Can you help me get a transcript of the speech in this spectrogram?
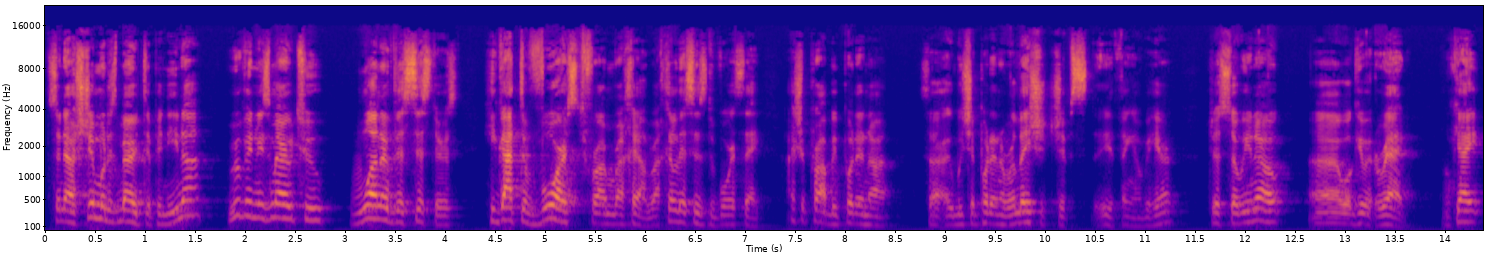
So now Shimon is married to Penina. Reuven is married to one of the sisters. He got divorced from Rachel. Rachel is his divorcee. I should probably put in a, so we should put in a relationships thing over here, just so we know. Uh, we'll give it red. Okay?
